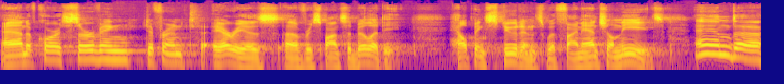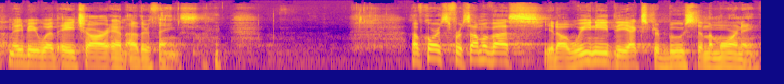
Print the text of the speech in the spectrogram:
And of course, serving different areas of responsibility, helping students with financial needs, and uh, maybe with HR and other things. of course, for some of us, you know, we need the extra boost in the morning.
